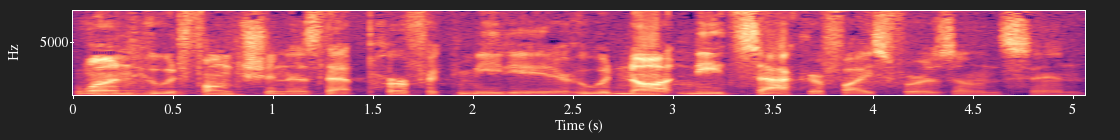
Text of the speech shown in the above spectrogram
One who would function as that perfect mediator, who would not need sacrifice for his own sin.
